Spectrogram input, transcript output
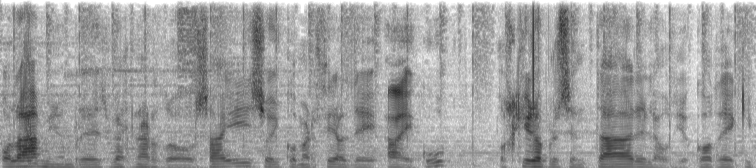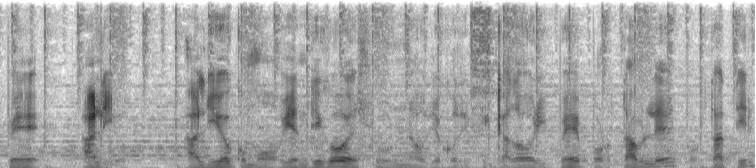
Hola, mi nombre es Bernardo Saiz, soy comercial de AEQ os quiero presentar el audiocodec IP Alio. Alio, como bien digo, es un audiocodificador IP portable, portátil,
